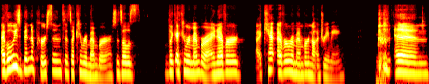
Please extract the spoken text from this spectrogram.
I've always been a person since I can remember, since I was like, I can remember. I never, I can't ever remember not dreaming. Mm. and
